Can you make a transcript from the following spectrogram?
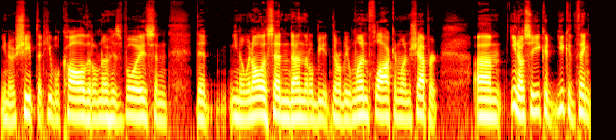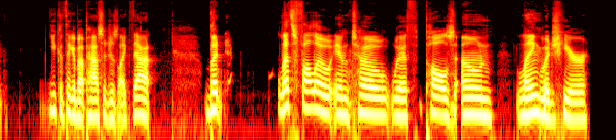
you know sheep that he will call that'll know his voice, and that you know when all is said and done, that'll be there'll be one flock and one shepherd. Um, you know, so you could you could think you could think about passages like that, but let's follow in tow with Paul's own language here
